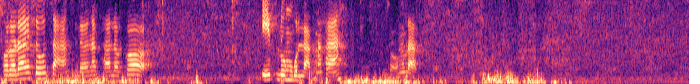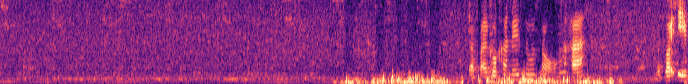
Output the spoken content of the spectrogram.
พอเราได้โซ่สามเสร็จแล้วนะคะ แล้วก็เอฟลงบนหลักนะคะสองหลัก ต่อ ไปก็ขั้นด้วยโซ่สองนะคะ แล้วก็เอฟ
